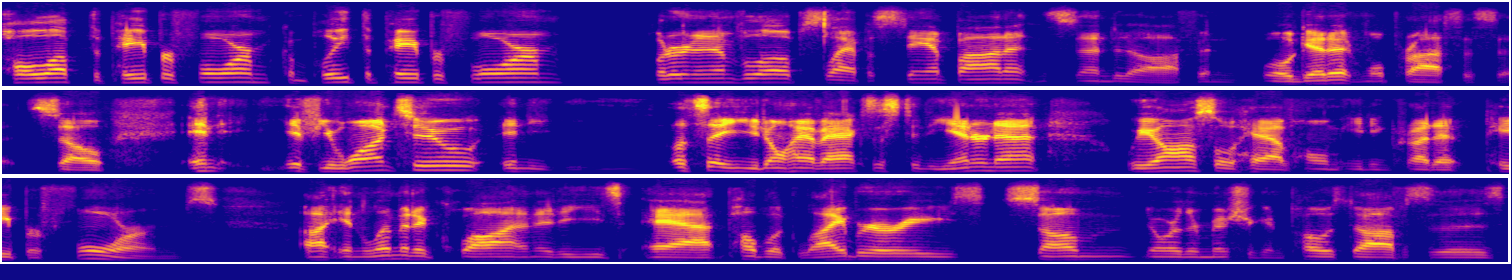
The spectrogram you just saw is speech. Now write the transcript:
pull up the paper form, complete the paper form, put it in an envelope, slap a stamp on it, and send it off, and we'll get it and we'll process it. So, and if you want to, and let's say you don't have access to the internet, we also have home heating credit paper forms. Uh, in limited quantities at public libraries, some northern Michigan post offices,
